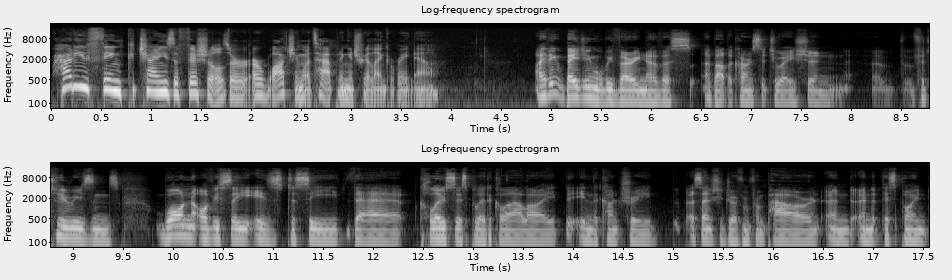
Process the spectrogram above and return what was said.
How do you think Chinese officials are, are watching what's happening in Sri Lanka right now? I think Beijing will be very nervous about the current situation for two reasons. One, obviously, is to see their closest political ally in the country essentially driven from power. And, and, and at this point,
